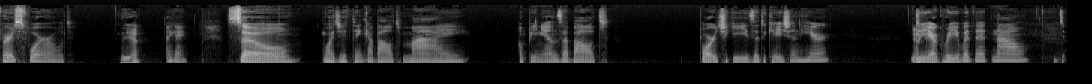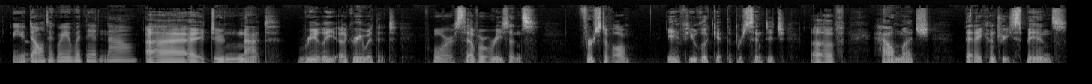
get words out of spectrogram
First world. Yeah. Okay. So, what do you think about my opinions about Portuguese education here? Do Okay. you agree with it now? D- you don't agree with it now? I do not really agree with it for several reasons. First of all, if you look at the percentage of how much that a country spends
